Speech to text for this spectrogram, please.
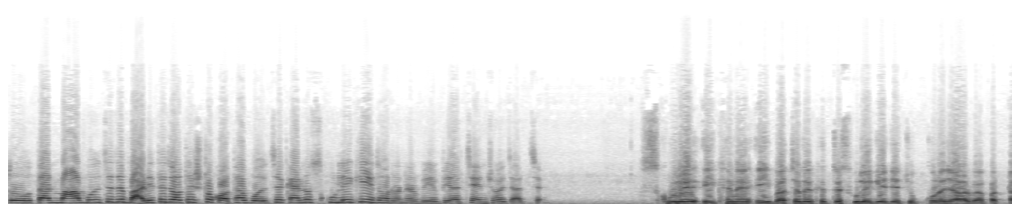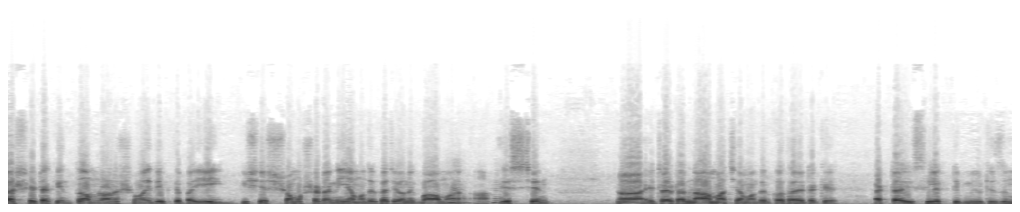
তো তার মা বলছে যে বাড়িতে যথেষ্ট কথা বলছে। কেন স্কুলে গিয়ে এই ধরনের বিহেভিয়ার চেঞ্জ হয়ে যাচ্ছে? স্কুলে এইখানে এই বাচ্চাদের ক্ষেত্রে স্কুলে গিয়ে যে চুপ করে যাওয়ার ব্যাপারটা সেটা কিন্তু আমরা অনেক সময় দেখতে পাই। এই বিশেষ সমস্যাটা নিয়ে আমাদের কাছে অনেক বাবা মা এসছেন। এটা একটা নাম আছে আমাদের কথা এটাকে একটা সিলেক্টিভ মিউটিজম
